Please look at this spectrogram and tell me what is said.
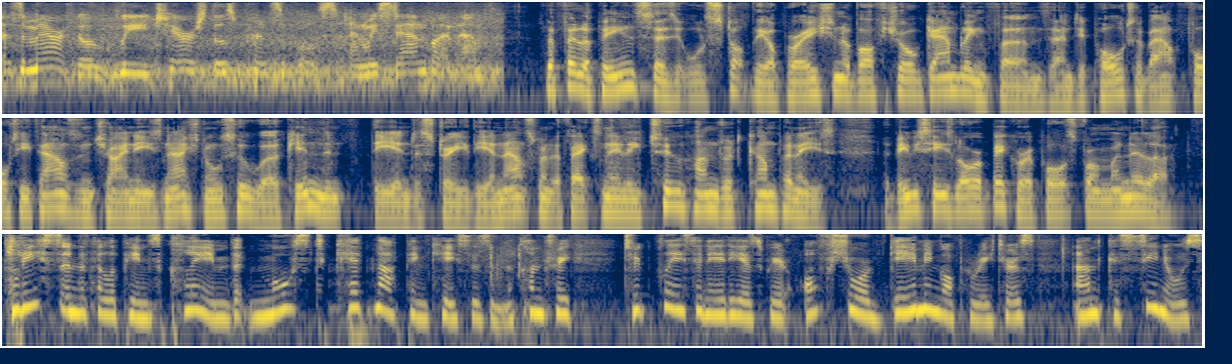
as America, we cherish those principles and we stand by them. The Philippines says it will stop the operation of offshore gambling firms and deport about 40,000 Chinese nationals who work in the industry. The announcement affects nearly 200 companies. The BBC's Laura Bicker reports from Manila. Police in the Philippines claim that most kidnapping cases in the country took place in areas where offshore gaming operators and casinos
